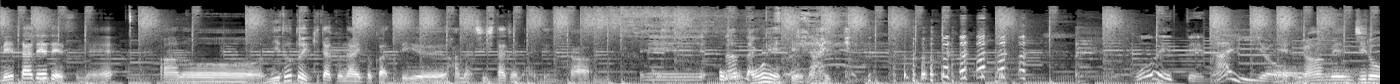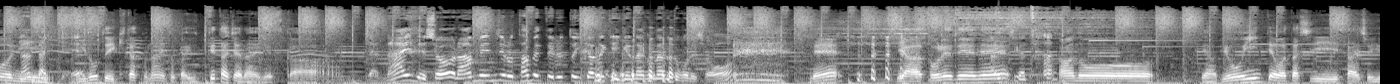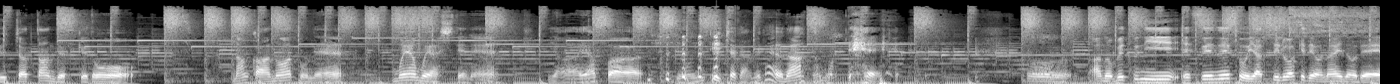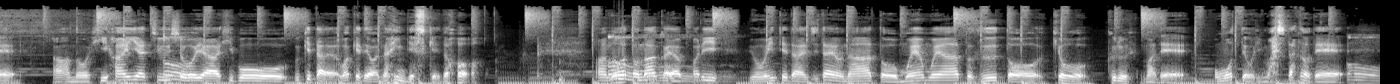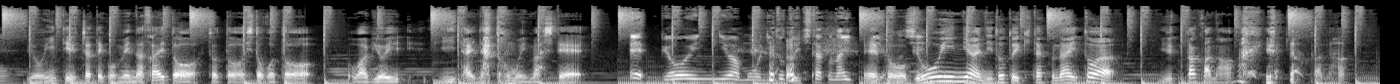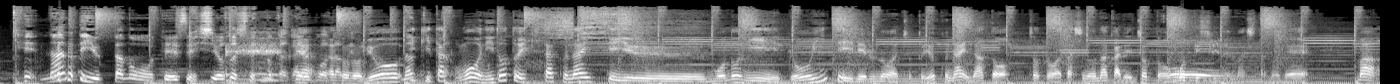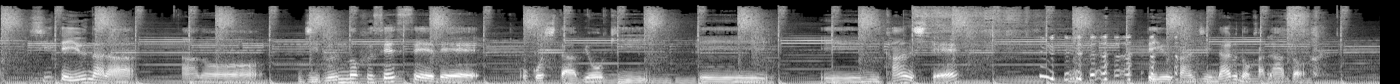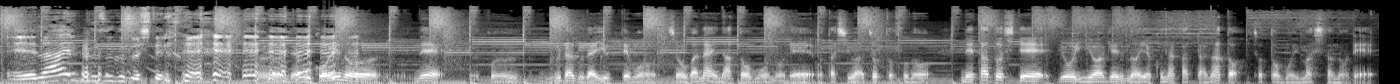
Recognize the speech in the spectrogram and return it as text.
ネタでですね、あのー二度と行きたくないとかっていう話したじゃないですか。えー、おなんだっけ？覚えてない。覚えてないよ。ね、ラーメン二郎に二度と行きたくないとか言ってたじゃないですか。じゃないでしょラーメン二郎食べてると行かなきゃいけなくなるとこでしょ？ね。いや、それでね、あのーいや、病院って私最初言っちゃったんですけど、なんかあの後ね、もやもやしてね、いや、やっぱ病院って言っちゃダメだよな と思って、うん、あの別に SNS をやってるわけではないので、あの、批判や中傷や誹謗を受けたわけではないんですけど、あの後なんかやっぱり病院って大事だよなと、もやもやとずっと今日来るまで思っておりましたので、うん病院って言っちゃってごめんなさいと、ちょっと一言お詫びを言いたいなと思いまして、え、病院にはもう二度と行きたくないっていうえっ、と、話病院には二度と行きたくないとは言ったかな？言ったかな？え、なんて言ったのを訂正しようとしてるのかいやがよくわかんない。その病、行きたく、もう二度と行きたくないっていうものに病院って入れるのはちょっと良くないなと、ちょっと私の中でちょっと思ってしまいましたので、まあ、強いて言うなら、あのー自分の不節制で起こした病気、えーえーに関して、っていう感じになるのかなと。えらいグズグズしてるね。うん、でもこういうのね、こうぐだぐだ言ってもしょうがないなと思うので、私はちょっとそのネタとして病院を挙げるのは良くなかったなとちょっと思いましたので、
